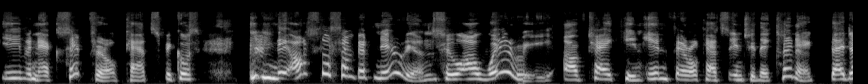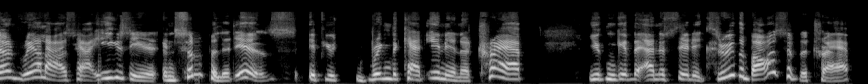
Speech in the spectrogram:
even accept feral cats because there are still some veterinarians who are wary of taking in feral cats into their clinic. They don't realize how easy and simple it is. If you bring the cat in in a trap, you can give the anesthetic through the bars of the trap.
